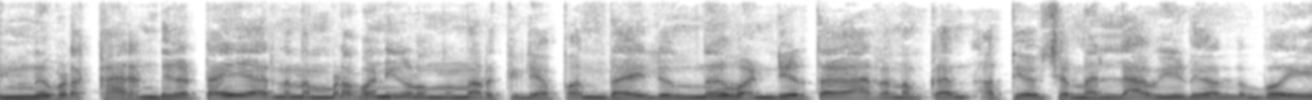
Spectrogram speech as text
ഇന്ന് ഇവിടെ കറണ്ട് കട്ടായ കാരണം നമ്മുടെ പണികളൊന്നും നടക്കില്ല. അപ്പൊ എന്തായാലും ഇന്ന് വണ്ടി എടുത്ത കാരണം നമുക്ക് അത്യാവശ്യം എല്ലാ വീടുകളിലും പോയി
